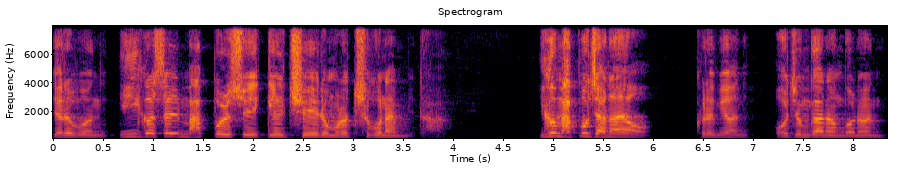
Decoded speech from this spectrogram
여러분, 이것을 맛볼 수 있길 주의 이름으로 축원합니다. 이거 맛보잖아요. 그러면 어중간한 거는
